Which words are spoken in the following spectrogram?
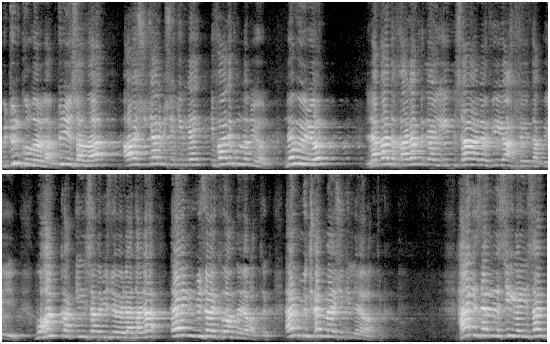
bütün kullarına, bütün insanlığa aşikar bir şekilde ifade kullanıyor. Ne buyuruyor? لَقَدْ خَلَقْنَا الْاِنْسَانَ ف۪ي اَحْسَنِ تَقْو۪يمٍ Muhakkak insanı biz diyor Mevla Teala en güzel kıvamda yarattık. En mükemmel şekilde yarattık. Her zerresiyle insan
